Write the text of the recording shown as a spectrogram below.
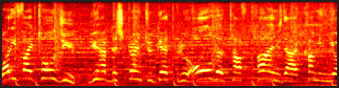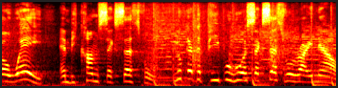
What if I told you you have the strength to get through all the tough times that are coming your way? And become successful. Look at the people who are successful right now.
